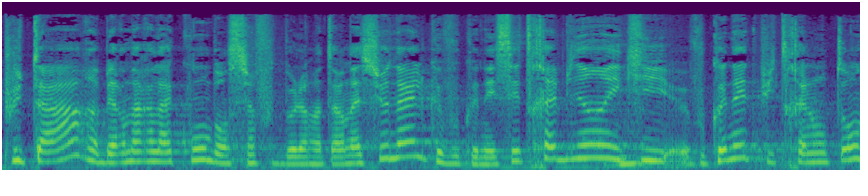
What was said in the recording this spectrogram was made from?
Plus tard, Bernard Lacombe, ancien footballeur international, que vous connaissez très bien et qui vous connaît depuis très longtemps,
